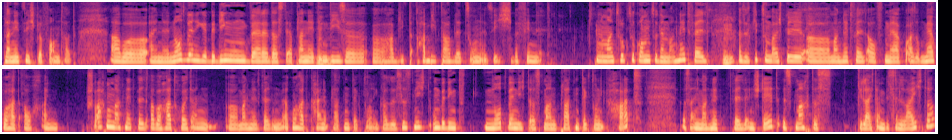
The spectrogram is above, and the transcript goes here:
Planet sich geformt hat. Aber eine notwendige Bedingung wäre, dass der Planet mhm. in dieser äh, habita habitable Zone sich befindet. Nochmal zurückzukommen zu dem Magnetfeld. Mhm. Also es gibt zum Beispiel äh, Magnetfeld auf Merkur. Also Merkur hat auch ein schwachen Magnetfeld, aber hat heute ein äh, Magnetfeld und Merkur hat keine Plattentektonik. Also es ist nicht unbedingt notwendig, dass man Plattentektonik hat, dass ein Magnetfeld entsteht. Es macht es vielleicht ein bisschen leichter,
